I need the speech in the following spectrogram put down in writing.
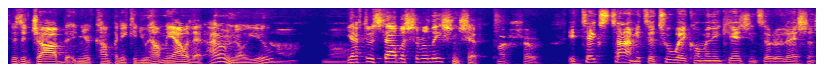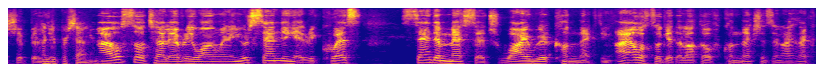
there's a job in your company. Can you help me out with that? I don't know you. No, no. You have to establish a relationship. For sure. It takes time. It's a two-way communication. It's a relationship building. 100%. I also tell everyone when you're sending a request, send a message why we're connecting. I also get a lot of connections and I like,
